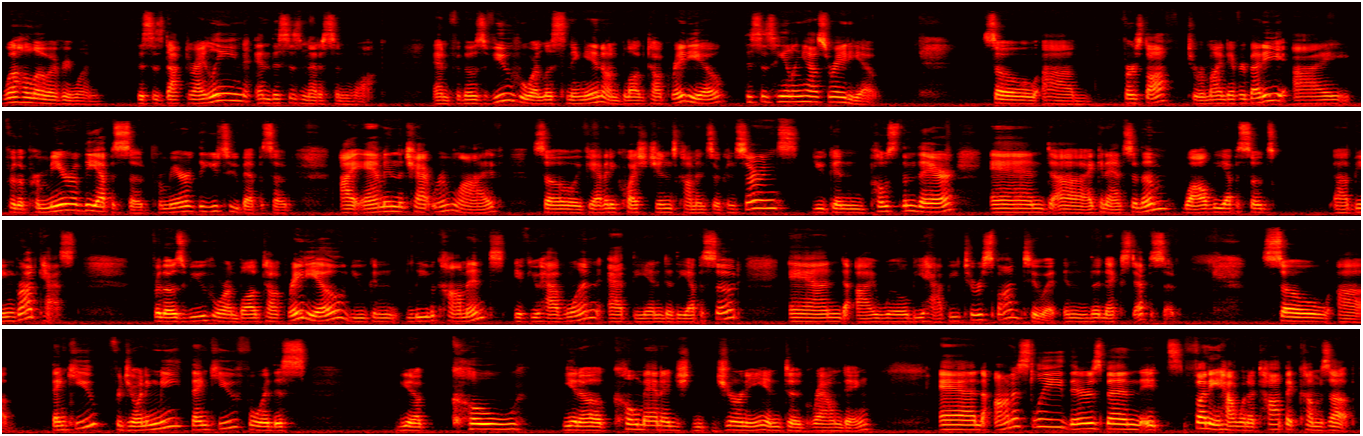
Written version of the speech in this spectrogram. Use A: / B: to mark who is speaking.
A: Well, hello, everyone. This is Dr. Ayleen, and this is Medicine Walk. And for those of you who are listening in on Blog Talk Radio, this is Healing House Radio. So, um, first off, to remind everybody, I for the premiere of the episode, premiere of the YouTube episode, I am in the chat room live. So if you have any questions, comments, or concerns, you can post them there, and uh, I can answer them while the episode's uh, being broadcast. For those of you who are on Blog Talk Radio, you can leave a comment if you have one at the end of the episode, and I will be happy to respond to it in the next episode. So, uh, thank you for joining me. Thank you for this, you know, co, you know, co-managed journey into grounding. And honestly, there's been it's funny how when a topic comes up,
